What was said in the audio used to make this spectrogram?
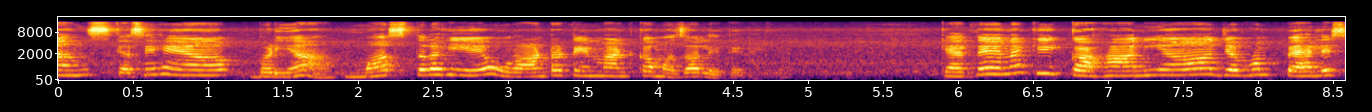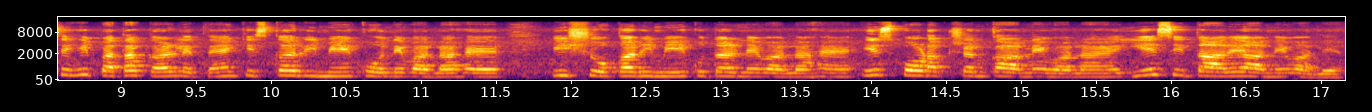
फ्रेंड्स कैसे हैं आप? बढ़िया। मस्त रहिए और एंटरटेनमेंट का मज़ा लेते रहिए। कहते हैं ना कि कहानियाँ जब हम पहले से ही पता कर लेते हैं कि इसका रीमेक होने वाला है, इस शो का रीमेक उतरने वाला है, इस प्रोडक्शन का आने वाला है, ये सितारे आने वाले हैं।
